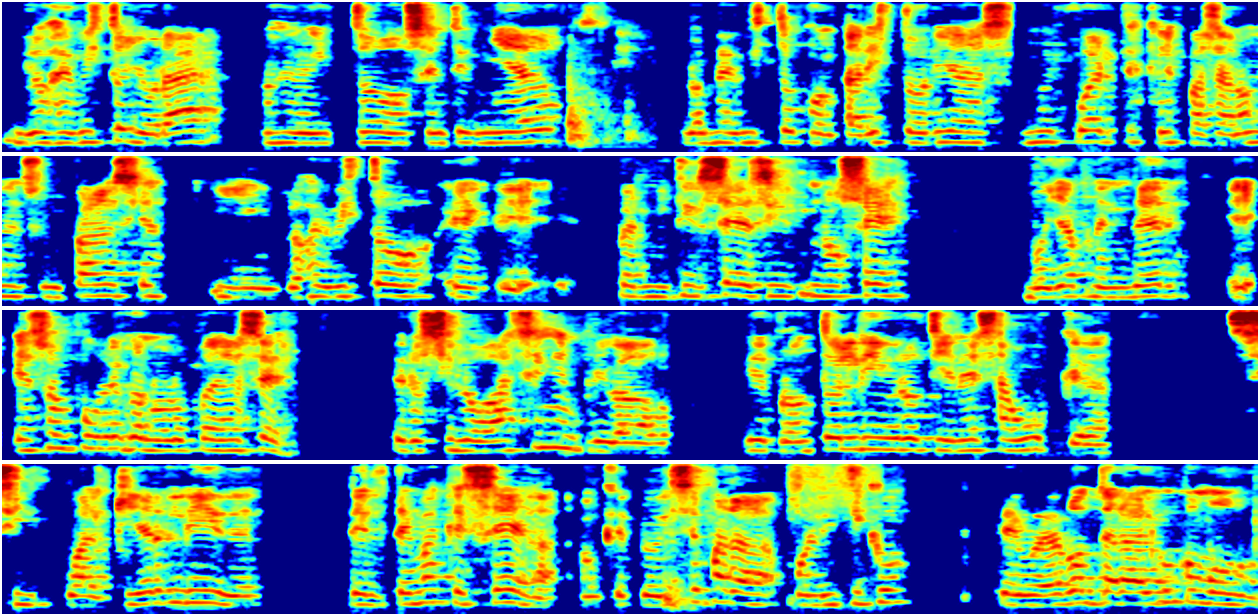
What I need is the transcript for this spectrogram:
los he visto llorar, los he visto sentir miedo, los he visto contar historias muy fuertes que les pasaron en su infancia y los he visto eh, eh, permitirse decir, no sé, voy a aprender. Eh, eso en público no lo pueden hacer, pero si lo hacen en privado y de pronto el libro tiene esa búsqueda, si cualquier líder del tema que sea, aunque lo hice para político, te voy a contar algo como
